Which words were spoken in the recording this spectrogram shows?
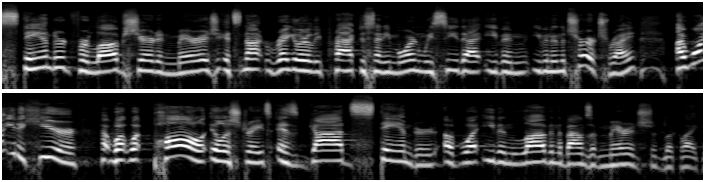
standard for love shared in marriage, it's not regularly practiced anymore, and we see that even, even in the church, right? I want you to hear what, what Paul illustrates as God's standard of what even love in the bounds of marriage should look like.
